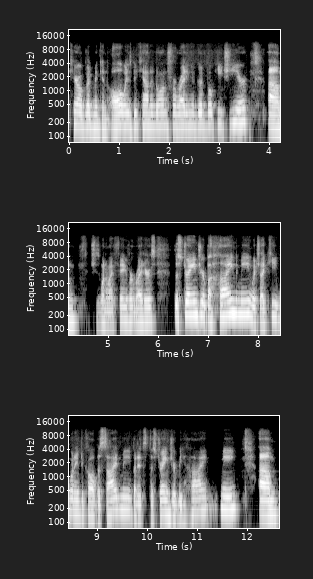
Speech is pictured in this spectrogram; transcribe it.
Carol Goodman can always be counted on for writing a good book each year. Um, she's one of my favorite writers. The Stranger Behind Me, which I keep wanting to call Beside Me, but it's The Stranger Behind Me, um,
